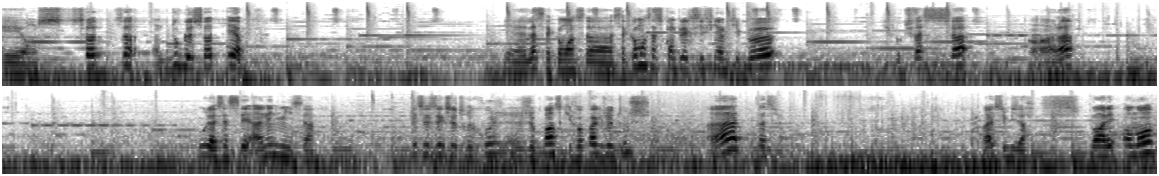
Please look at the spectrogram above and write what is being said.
Et on saute, on double saute et hop. Là, ça commence, à, ça commence à se complexifier un petit peu. Il faut que je fasse ça. Voilà. Oula, ça c'est un ennemi, ça. Qu'est-ce que c'est que ce truc rouge? Je pense qu'il faut pas que je le touche. Attention. Ouais, c'est bizarre. Bon, allez, on monte.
